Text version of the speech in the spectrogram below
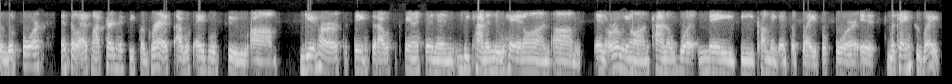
to look for. And so as my pregnancy progressed, I was able to um, give her the things that I was experiencing, and we kind of knew head on um, and early on kind of what may be coming into play before it became too late.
